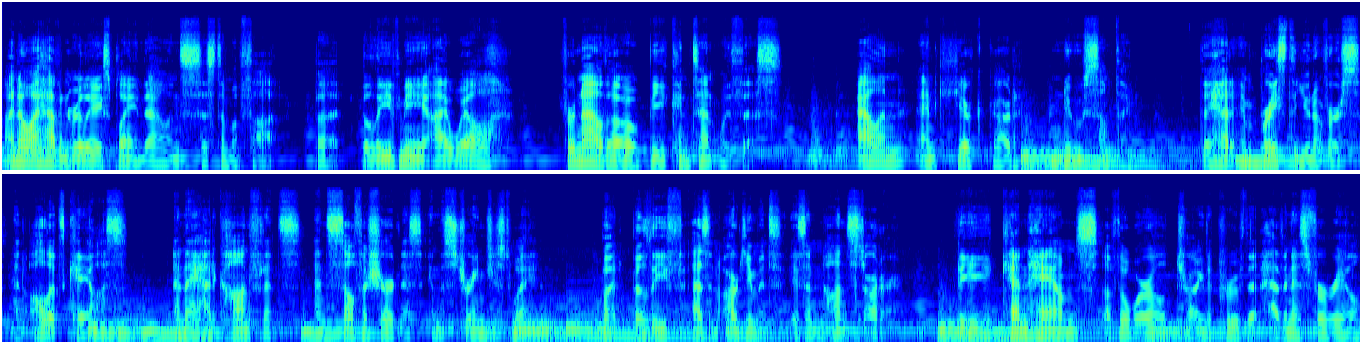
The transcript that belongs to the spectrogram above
I know I haven't really explained Alan's system of thought, but believe me, I will. For now, though, be content with this. Alan and Kierkegaard knew something. They had embraced the universe and all its chaos, and they had confidence and self assuredness in the strangest way. But belief as an argument is a non starter. The Ken Hams of the world trying to prove that heaven is for real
